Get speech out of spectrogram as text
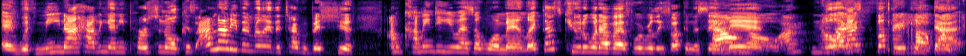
and with me not having any personal because I'm not even really the type of bitch to I'm coming to you as a woman like that's cute or whatever if we're really fucking the same Hell man. no. I'm, no, but like I I fucking hate up, that. Like,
